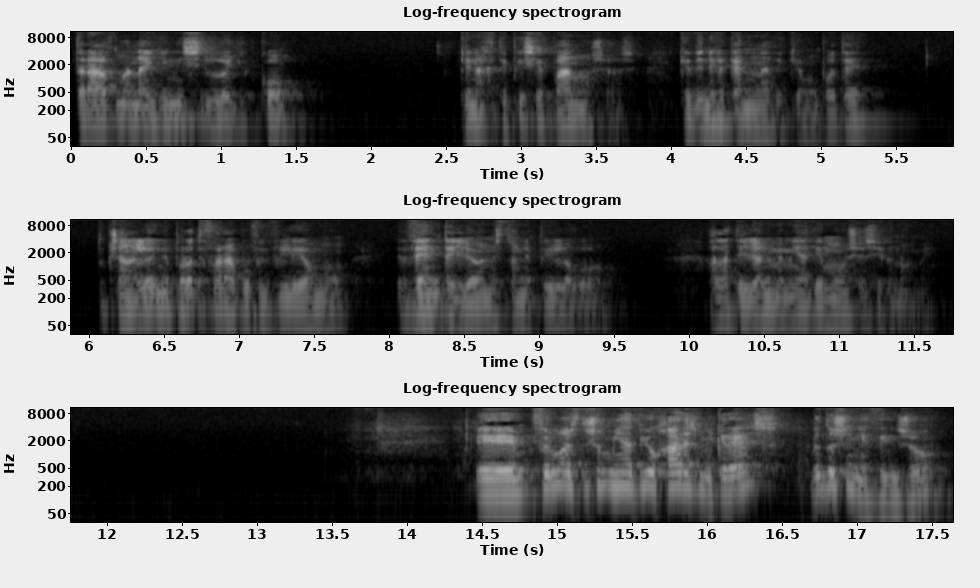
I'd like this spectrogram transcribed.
τραύμα να γίνει συλλογικό και να χτυπήσει επάνω σας και δεν είχα κανένα δικαίωμα. Οπότε, το ξαναλέω, είναι η πρώτη φορά που βιβλίο μου δεν τελειώνει στον επίλογο, αλλά τελειώνει με μια δημόσια συγγνώμη. Ε, θέλω να ζητήσω μια-δύο χάρες μικρές, δεν το συνηθίζω.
